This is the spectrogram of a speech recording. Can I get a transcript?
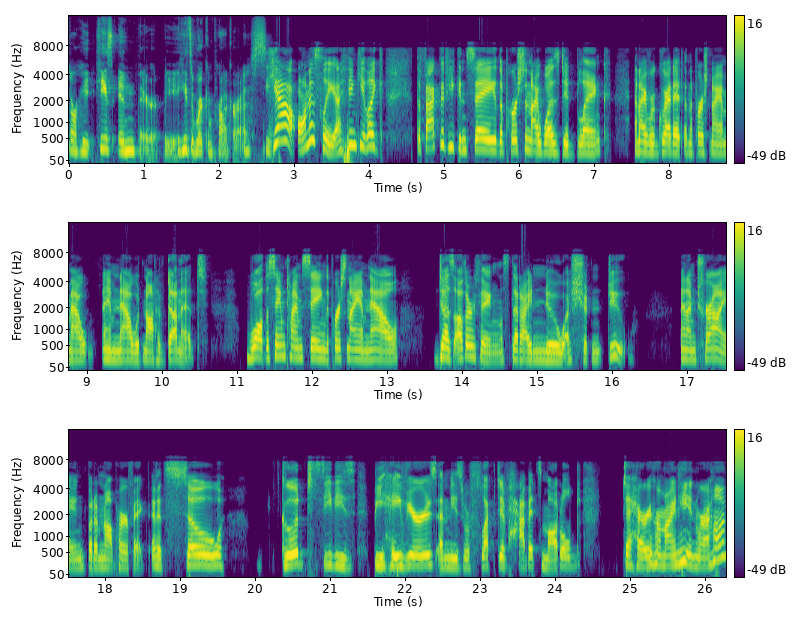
Or he he's in therapy. He's a work in progress. Yeah, honestly, I think he like the fact that he can say the person I was did blank and I regret it and the person I am out I am now would not have done it. While at the same time saying the person I am now does other things that I know I shouldn't do and I'm trying, but I'm not perfect. And it's so good to see these behaviors and these reflective habits modeled to Harry, Hermione, and Ron.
